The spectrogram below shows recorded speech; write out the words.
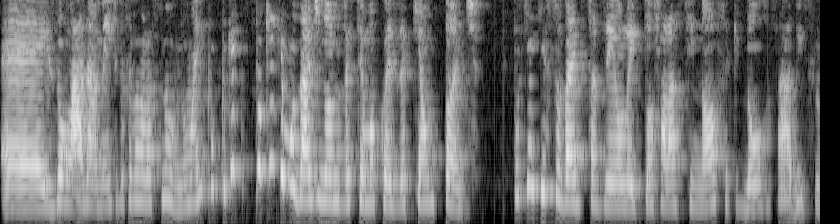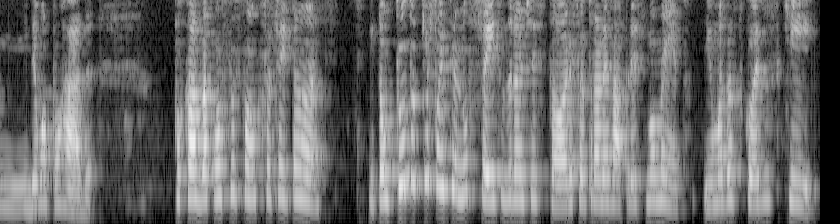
é, isoladamente, você vai falar assim, não, não é por que, que, que mudar de nome vai ser uma coisa que é um punch? Por que, que isso vai fazer o leitor falar assim, nossa, que dor, sabe? Isso me deu uma porrada. Por causa da construção que foi feita antes. Então, tudo que foi sendo feito durante a história foi para levar para esse momento. E uma das coisas que,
